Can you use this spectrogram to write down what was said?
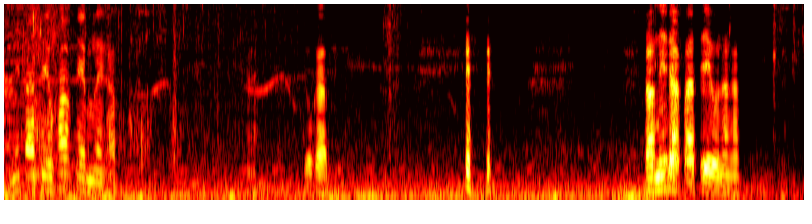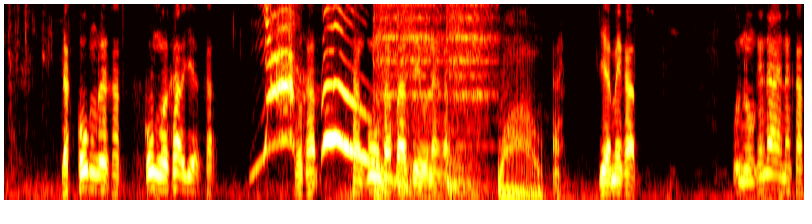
อันนี้ปลาซิวข้าวเต็มเลยครับอะดูครับรอบนี้ดักปลาซิวนะครับดักกุ้งด้วยครับ กุ้งก็เข้าเยอะครับดูครับทั้งกุ้งทั้งปลาซิวนะครับว้าวเยอะไหมครับอุดหนุนกันได้นะครับ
